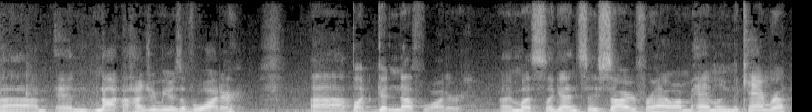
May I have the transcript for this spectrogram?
Um, and not 100 meters of water uh, but good enough water. I must again say sorry for how I'm handling the camera.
